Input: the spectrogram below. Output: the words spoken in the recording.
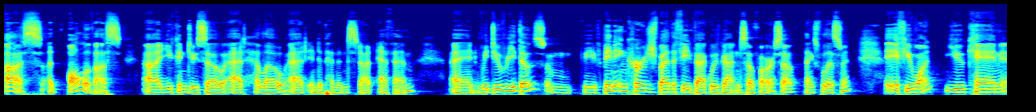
us, uh, all of us, uh, you can do so at hello at independence.fm. And we do read those. Um, we've been encouraged by the feedback we've gotten so far. So thanks for listening. If you want, you can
